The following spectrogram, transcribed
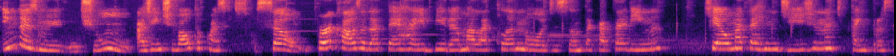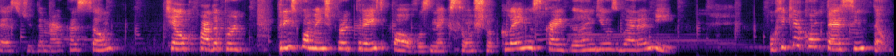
Em 2021, a gente volta com essa discussão por causa da terra Ibirama Laclanô, de Santa Catarina, que é uma terra indígena que está em processo de demarcação, que é ocupada por, principalmente por três povos, né, que são os Xoclen, os Caigangue e os Guarani. O que, que acontece então?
